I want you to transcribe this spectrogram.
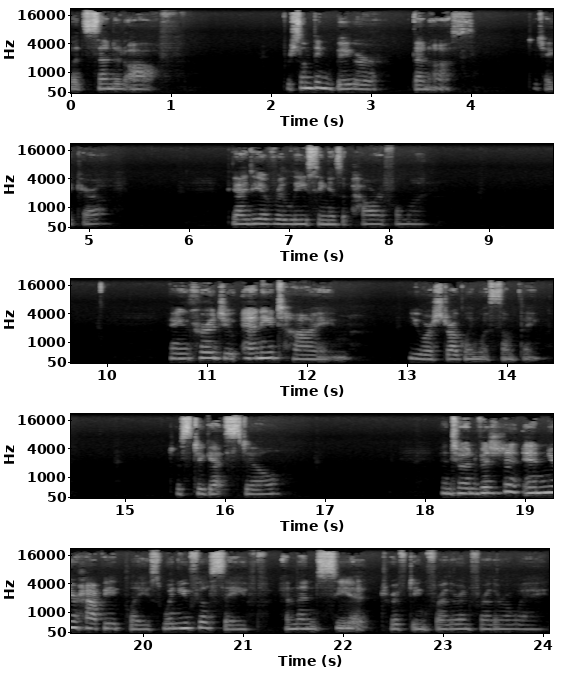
but send it off for something bigger than us to take care of. The idea of releasing is a powerful one. I encourage you anytime you are struggling with something, just to get still and to envision it in your happy place when you feel safe and then see it drifting further and further away.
